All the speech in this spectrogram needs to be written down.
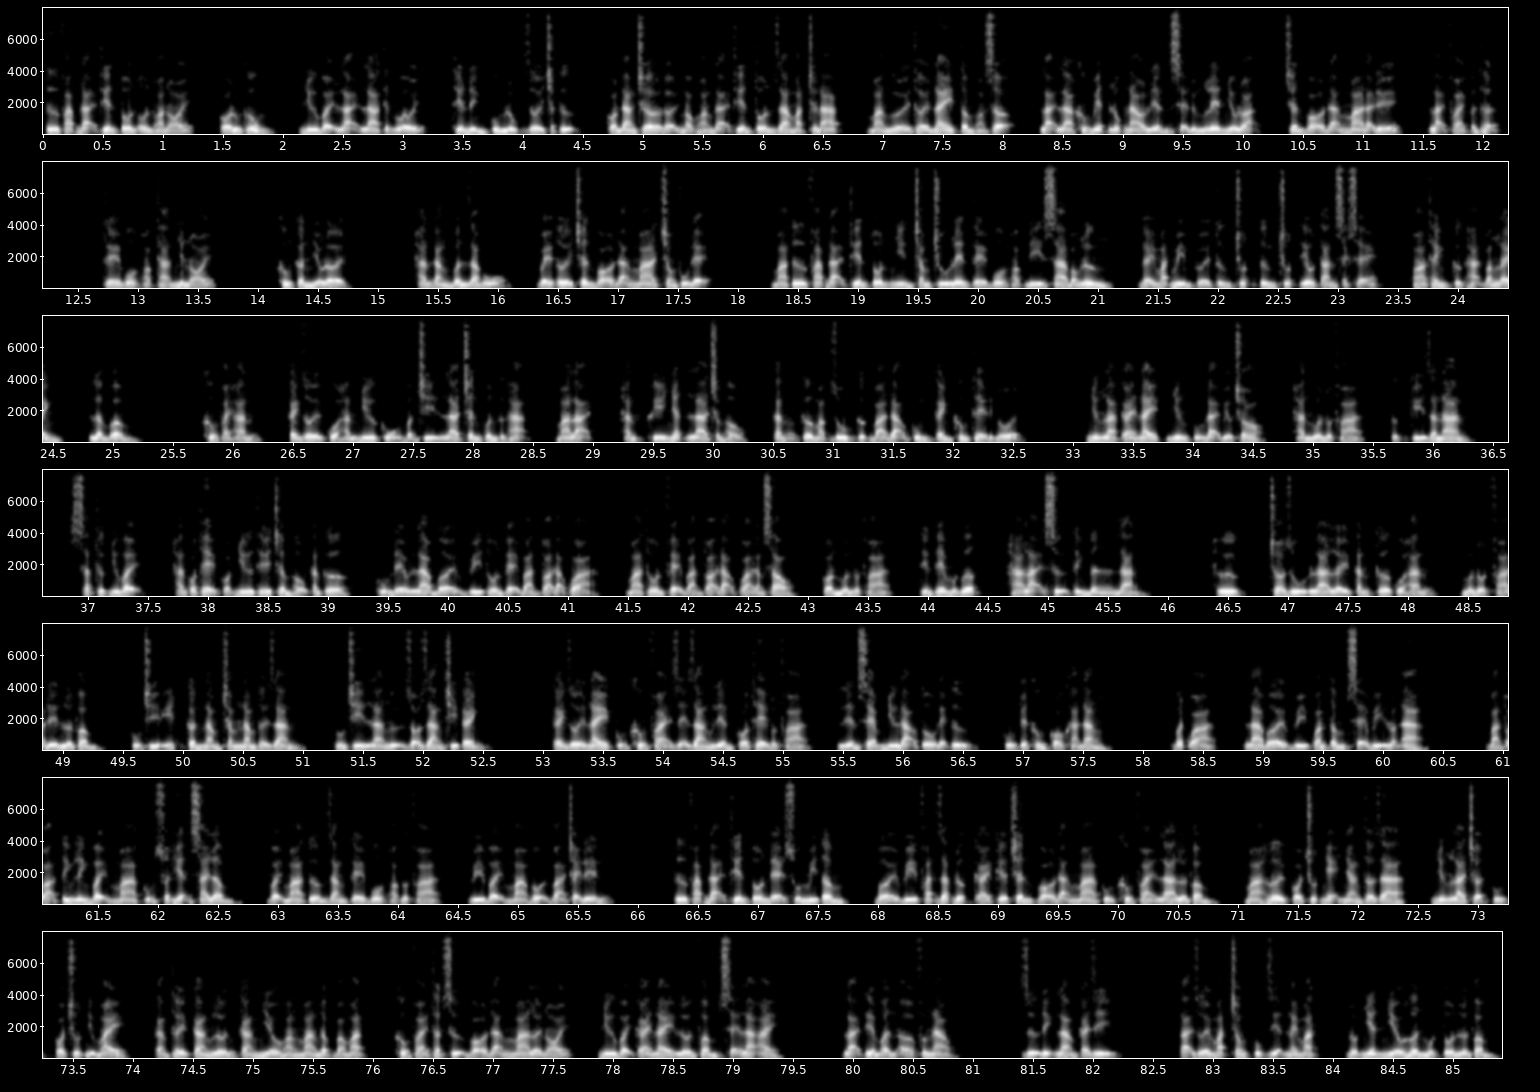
Tư pháp đại thiên tôn ôn hòa nói, có đúng không? Như vậy lại là tiếc nuối, thiên đình cùng lục giới trật tự, còn đang chờ đợi ngọc hoàng đại thiên tôn ra mặt trấn áp, mà người thời nay tâm hoảng sợ, lại là không biết lúc nào liền sẽ đứng lên nhiễu loạn, chân võ đáng ma đại đế, lại phải cẩn thận tề vô hoặc thản nhiên nói, không cần nhiều lời. Hắn đằng vân ra vũ về tới chân võ đáng ma trong phủ đệ. Mà tư pháp đại thiên tôn nhìn chăm chú lên tề vô hoặc đi xa bóng lưng, đáy mắt mỉm cười từng chút từng chút tiêu tán sạch sẽ, hóa thành cực hạn băng lãnh, lẩm bẩm. Không phải hắn, cảnh giới của hắn như cũ vẫn chỉ là chân quân cực hạn, mà lại, hắn khí nhất là trầm hậu, căn cơ mặc dù cực bá đạo cùng cảnh không thể địch nổi. Nhưng là cái này nhưng cũng đại biểu cho, hắn muốn đột phá, cực kỳ gian nan. Xác thực như vậy, hắn có thể có như thế trầm hậu căn cơ, cũng đều là bởi vì thôn vệ bản tọa đạo quả mà thôn phệ bản tọa đạo quả đằng sau, còn muốn đột phá, tiến thêm một bước, há lại sự tình đơn giản. Ừ cho dù là lấy căn cơ của hắn, muốn đột phá đến lớn phẩm, cũng chỉ ít cần năm trăm năm thời gian, huống chi là ngự rõ ràng chi cảnh. Cảnh giới này cũng không phải dễ dàng liền có thể đột phá, liền xem như đạo tổ đệ tử, cũng tuyệt không có khả năng. Bất quá, là bởi vì quan tâm sẽ bị luận a. Bản tọa tính linh vậy mà cũng xuất hiện sai lầm, vậy mà tưởng rằng tề vô hoặc đột phá, vì vậy mà vội vã chạy đến. Tư pháp đại thiên tôn đẻ xuống mi tâm, bởi vì phát giác được cái kia chân võ đáng ma cũng không phải là lớn phẩm mà hơi có chút nhẹ nhàng thở ra, nhưng là trợt cũng có chút nhíu mày, cảm thấy càng lớn càng nhiều hoang mang đập vào mặt, không phải thật sự võ đãng ma lời nói, như vậy cái này lớn phẩm sẽ là ai? Lại tiêm ẩn ở phương nào? Dự định làm cái gì? Tại dưới mắt trong cục diện này mặt, đột nhiên nhiều hơn một tôn lớn phẩm.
